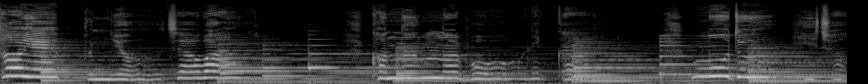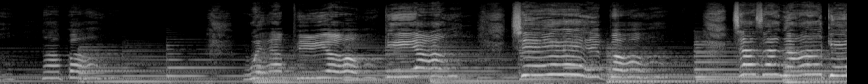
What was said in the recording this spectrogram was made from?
더 예쁜 여자와 걷는 널 보니까 모두 잊었나봐. 왜 하필 여기야? 제법 자상하게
